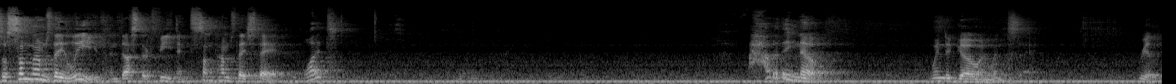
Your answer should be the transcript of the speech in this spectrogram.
So sometimes they leave and dust their feet, and sometimes they stay. What? How do they know when to go and when to stay? Really?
